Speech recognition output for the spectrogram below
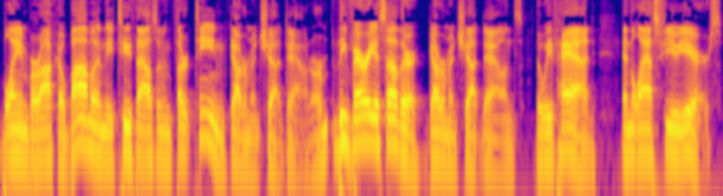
blame Barack Obama in the 2013 government shutdown or the various other government shutdowns that we've had in the last few years.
